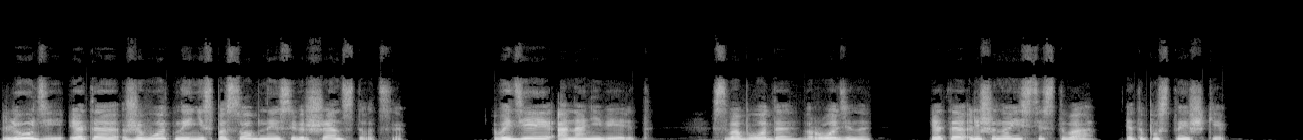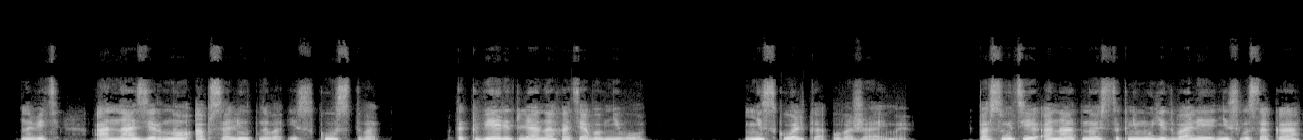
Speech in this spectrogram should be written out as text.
Люди — это животные, неспособные совершенствоваться. В идеи она не верит. Свобода, родина — это лишено естества, это пустышки. Но ведь она зерно абсолютного искусства, так верит ли она хотя бы в него? Нисколько, уважаемая. По сути, она относится к нему едва ли не свысока.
